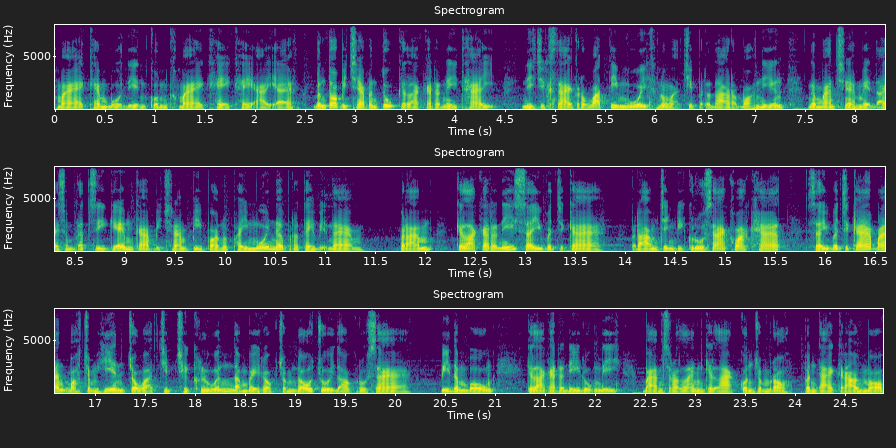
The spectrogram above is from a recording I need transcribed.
ខ្មែរ Cambodian គុនខ្មែរ KKIF បន្ទាប់ពីឈ្នះពិន្ទុកីឡាករនីថៃនេះជាខ្សែក្រវ៉ាត់ទី1ក្នុងអាជីពប្រដាល់របស់នាងនិងបានឈ្នះមេដាយសម្រិត SEA Games កាលពីឆ្នាំ2021នៅប្រទេសវៀតណាម5កីឡាករនីសីវិជ្ជការផ្ដើមចេញពីគ្រួសារខ្វះខាតសីវិជ្ជការបានបោះជំហានចូលអាជីពឈឺខ្លួនដើម្បីរកចំណូលជួយដល់គ្រួសារ ពីដំបូងកីឡាករនីរូបនេះបានស្រឡាញ់កីឡាគុនចម្រុះប៉ុន្តែក្រោយមក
